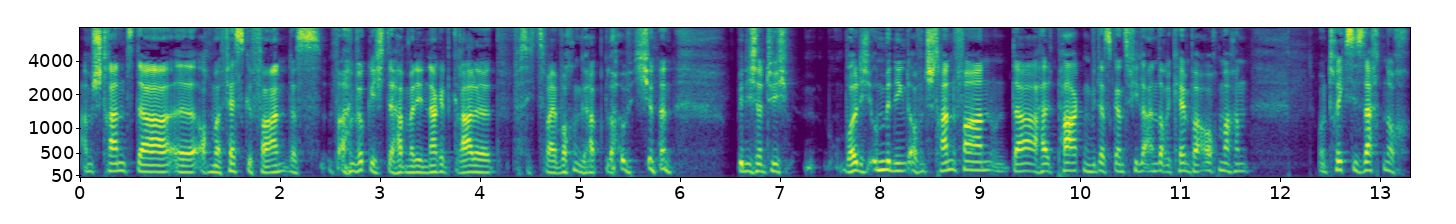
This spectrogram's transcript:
am Strand da äh, auch mal festgefahren. Das war wirklich, da haben wir den Nugget gerade, was ich, zwei Wochen gehabt, glaube ich. Und dann bin ich natürlich, wollte ich unbedingt auf den Strand fahren und da halt parken, wie das ganz viele andere Camper auch machen. Und Trixie sagt noch,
